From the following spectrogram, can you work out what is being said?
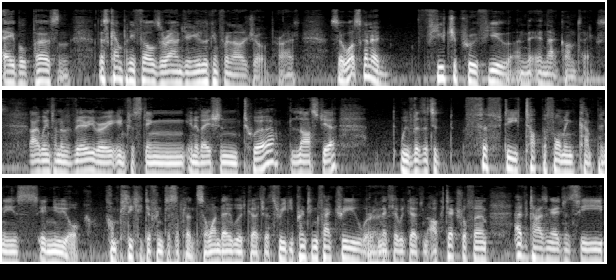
able person, this company folds around you and you're looking for another job, right? So what's going to future proof you in, in that context? I went on a very, very interesting innovation tour last year. We visited 50 top performing companies in New York, completely different disciplines. So one day we'd go to a 3D printing factory, the next day we'd go to an architectural firm, advertising agency,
